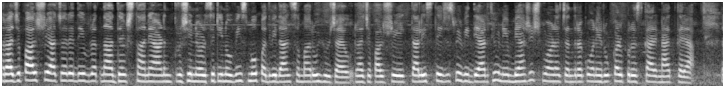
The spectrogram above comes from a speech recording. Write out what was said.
રાજ્યપાલ શ્રી આચાર્ય દેવવ્રતના અધ્યક્ષસ્થાને આણંદ કૃષિ યુનિવર્સિટીનો વીસમો પદવીદાન સમારોહ યોજાયો. રાજ્યપાલ શ્રી એકતાલીસ તેજસ્વી વિદ્યાર્થીઓને બ્યાસી સ્વર્ણચંદ્રકો અને રોકડ પુરસ્કાર એનાયત કર્યા.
